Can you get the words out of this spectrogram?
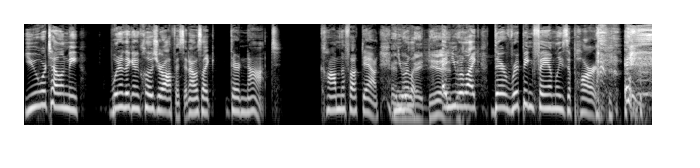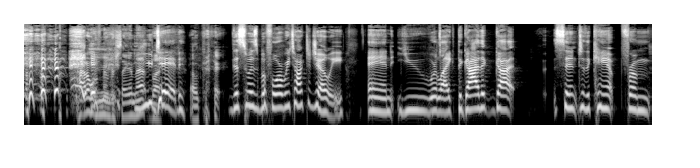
you were telling me when are they going to close your office, and I was like, they're not. Calm the fuck down. And, you were like, and you were like, they're ripping families apart. I don't remember saying that. you but- did. Okay. this was before we talked to Joey, and you were like the guy that got sent to the camp from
